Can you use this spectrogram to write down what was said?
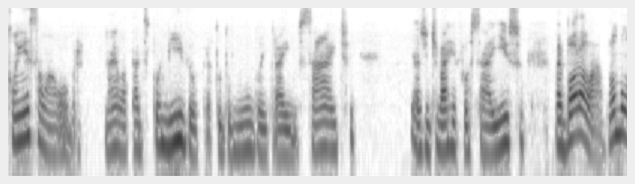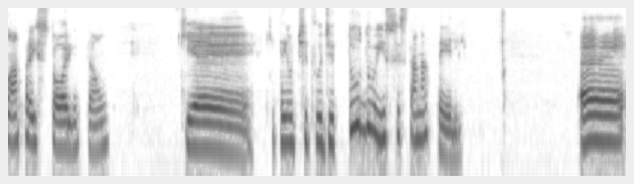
conheçam a obra, né? Ela está disponível para todo mundo entrar aí no site, a gente vai reforçar isso, mas bora lá, vamos lá para a história, então, que é que tem o título de Tudo Isso Está na Pele. É,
